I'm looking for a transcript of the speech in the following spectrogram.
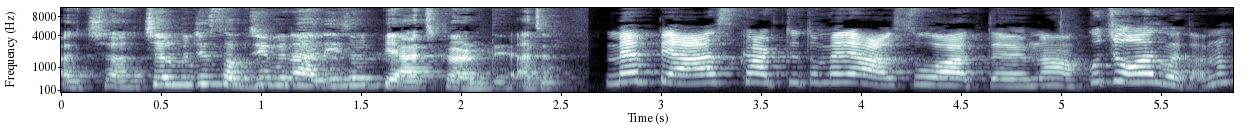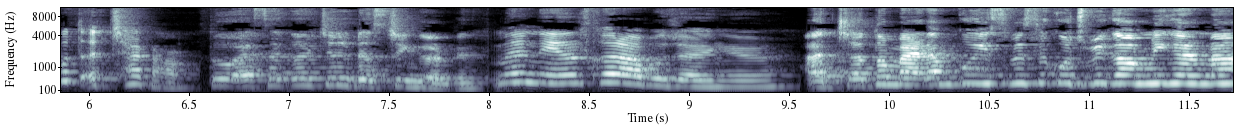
अच्छा चल मुझे सब्ज़ी बनानी है चल प्याज काट दे। अच्छा मैं प्याज काटती हूँ तो मेरे आँसू आते हैं ना। कुछ और बताओ ना कुछ अच्छा काम। तो ऐसा कर चल डस्टिंग कर दे। मेरे नेल्स खराब हो जाएँगे। अच्छा तो मैडम को इसमें से कुछ भी काम नहीं करना?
